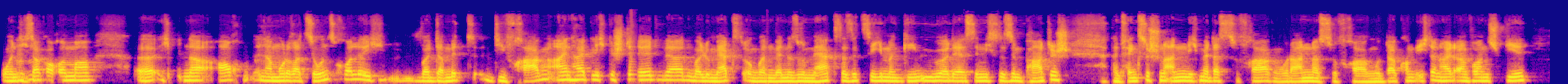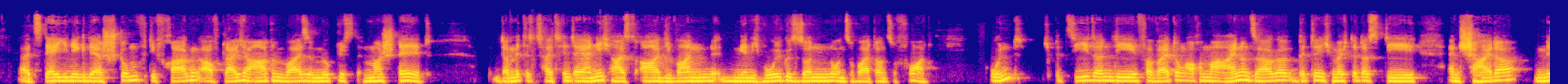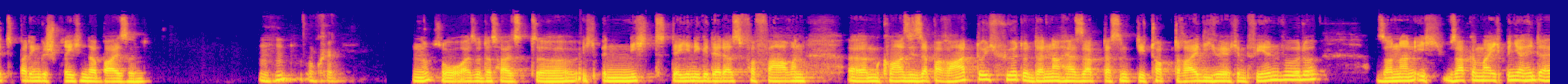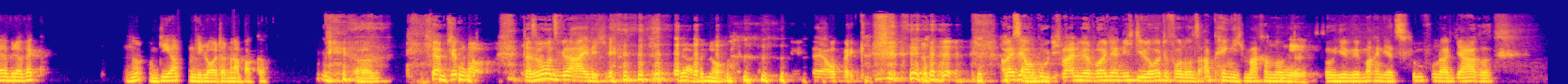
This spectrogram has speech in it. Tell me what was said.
Und ich Mhm. sage auch immer, äh, ich bin da auch in einer Moderationsrolle, ich, weil damit die Fragen einheitlich gestellt werden, weil du merkst irgendwann, wenn du so merkst, da sitzt dir jemand gegenüber, der ist dir nicht so sympathisch, dann fängst du schon an, nicht mehr das zu fragen oder anders zu fragen. Und da komme ich dann halt einfach ins Spiel, als derjenige, der stumpf die Fragen auf gleiche Art und Weise möglichst immer stellt. Damit es halt hinterher nicht heißt, ah, die waren mir nicht wohlgesonnen und so weiter und so fort. Und ich beziehe dann die Verwaltung auch immer ein und sage, bitte, ich möchte, dass die Entscheider mit bei den Gesprächen dabei sind. Mhm, okay. Ne? So, also das heißt, äh, ich bin nicht derjenige, der das Verfahren ähm, quasi separat durchführt und dann nachher sagt, das sind die Top 3, die ich euch empfehlen würde, sondern ich sage mal, ich bin ja hinterher wieder weg. Ne? Und die haben die Leute in der Backe. Ähm, ja, genau. Da sind wir uns wieder einig. ja, genau. ja auch weg. Aber ist ja auch gut. Ich meine, wir wollen ja nicht die Leute von uns abhängig machen und nee. so hier, wir machen jetzt 500 Jahre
